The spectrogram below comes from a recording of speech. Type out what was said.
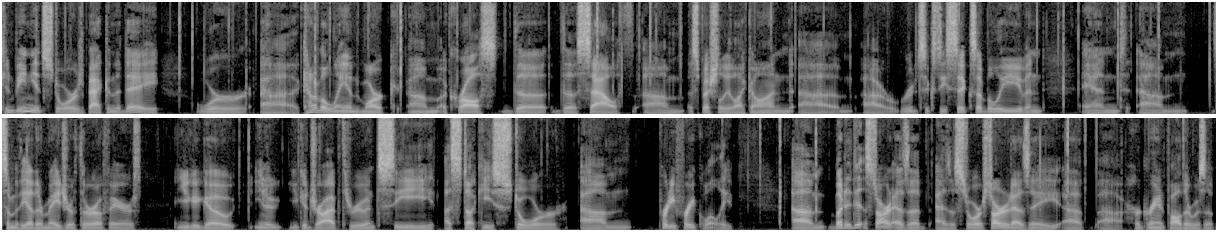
convenience stores back in the day were uh, kind of a landmark um, across the the South, um, especially like on um uh, Route 66, I believe, and and um, some of the other major thoroughfares. You could go, you know, you could drive through and see a Stuckey's store pretty frequently. Um, but it didn't start as a as a store. It started as a uh, uh, her grandfather was a,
